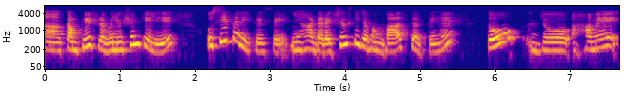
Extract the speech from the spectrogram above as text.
कंप्लीट रेवोल्यूशन के लिए, उसी तरीके से यहाँ डायरेक्शंस की जब हम बात करते हैं तो जो हमें,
